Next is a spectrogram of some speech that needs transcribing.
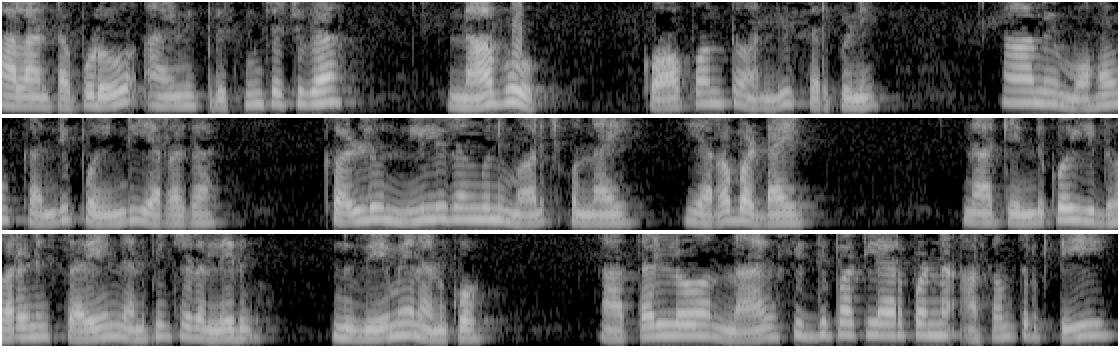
అలాంటప్పుడు ఆయన్ని ప్రశ్నించచ్చుగా నాగు కోపంతో అంది సర్పిణి. ఆమె మొహం కందిపోయింది ఎర్రగా. కళ్ళు నీలిరంగుని మార్చుకున్నాయి ఎర్రబడ్డాయి. నాకెందుకో ఈ ధోరణి సరైంది అనిపించడం లేదు. నువ్వేమేననుకో. అతళ్ళలో నాగసిద్ధి పట్ల ఏర్పడిన అసంతృప్తి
